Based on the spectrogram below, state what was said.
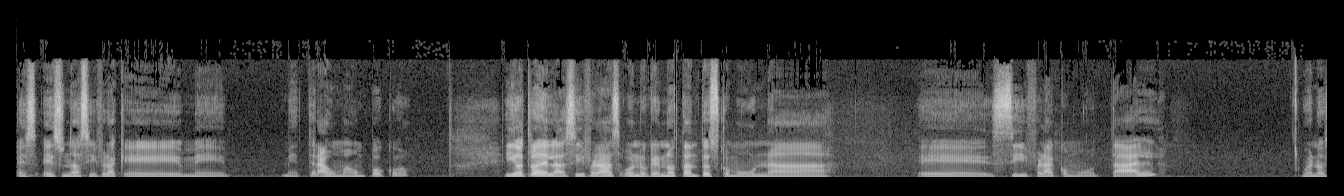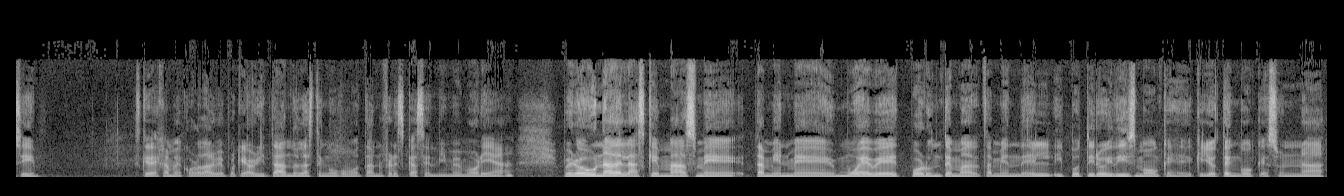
es, es una cifra que me, me trauma un poco. Y otra de las cifras, bueno, que no tanto es como una eh, cifra como tal. Bueno, sí. Que déjame acordarme, porque ahorita no las tengo como tan frescas en mi memoria. Pero una de las que más me también me mueve por un tema también del hipotiroidismo que, yo tengo, que es una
